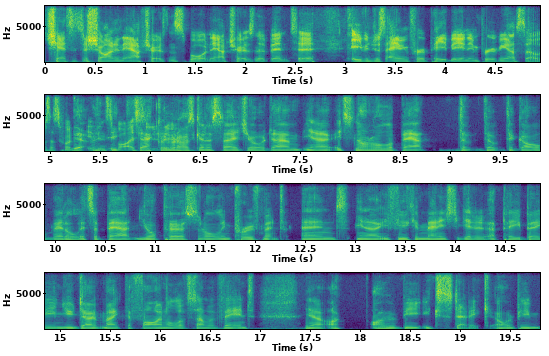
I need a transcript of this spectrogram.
chances to shine in our chosen sport and our chosen event to even just aiming for a PB and improving ourselves. That's what yeah, it inspires. Exactly what I was going to say, George. Um, you know, it's not all about the, the, the gold medal. It's about your personal improvement. And you know, if you can manage to get a, a PB and you don't make the final of some event, you know, I I would be ecstatic. I would be,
